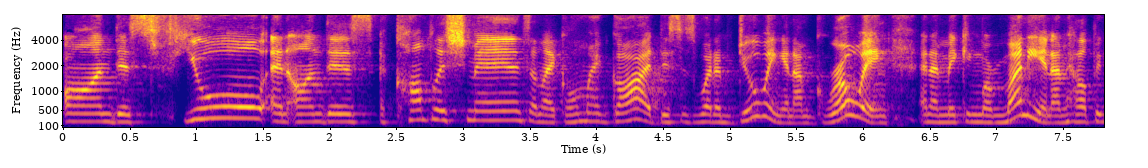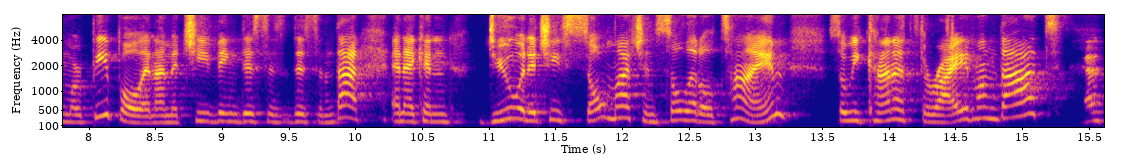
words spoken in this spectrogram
on this fuel and on this accomplishments and like oh my god this is what i'm doing and i'm growing and i'm making more money and i'm helping more people and i'm achieving this this and that and i can do and achieve so much in so little time so we kind of thrive on that yeah.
